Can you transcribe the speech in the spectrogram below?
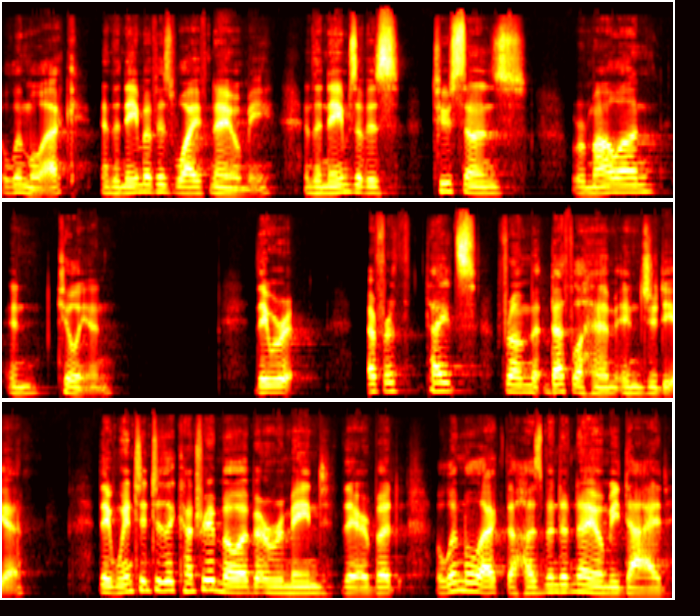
Elimelech, and the name of his wife Naomi, and the names of his two sons were Mahlon and Chilion. They were Ephrathites from Bethlehem in Judea. They went into the country of Moab and remained there, but Elimelech, the husband of Naomi, died,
